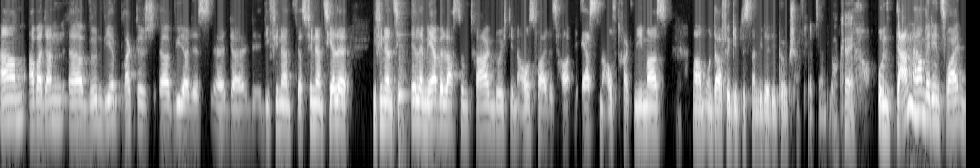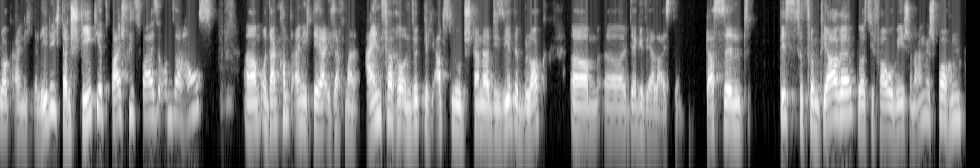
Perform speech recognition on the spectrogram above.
Ähm, aber dann äh, würden wir praktisch äh, wieder das, äh, die Finanz, das finanzielle, die finanzielle Mehrbelastung tragen durch den Ausfall des ersten Auftragnehmers und dafür gibt es dann wieder die Bürgschaft letztendlich. Okay. Und dann haben wir den zweiten Block eigentlich erledigt. Dann steht jetzt beispielsweise unser Haus. Ähm, und dann kommt eigentlich der, ich sag mal, einfache und wirklich absolut standardisierte Block ähm, äh, der Gewährleistung. Das sind bis zu fünf Jahre. Du hast die VOB schon angesprochen.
